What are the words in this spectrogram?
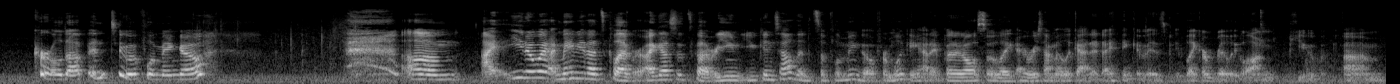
curled up into a flamingo. um, I, you know what? Maybe that's clever. I guess it's clever. You you can tell that it's a flamingo from looking at it, but it also like every time I look at it, I think of it as like a really long pube. Um,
